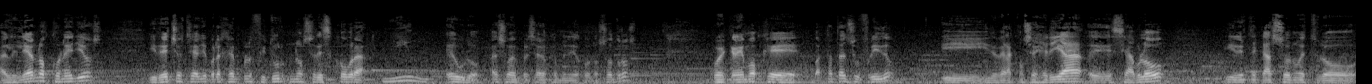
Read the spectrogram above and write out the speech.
alinearnos con ellos y de hecho este año, por ejemplo, en Fitur no se les cobra ni un euro a esos empresarios que han venido con nosotros, pues creemos que bastante han sufrido y desde la consejería eh, se habló y en este caso nuestro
